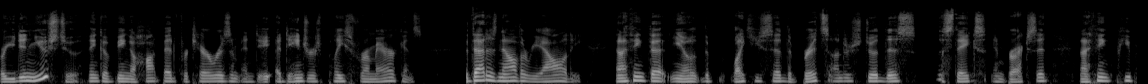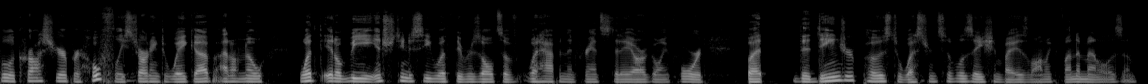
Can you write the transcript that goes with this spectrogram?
or you didn't used to think of being a hotbed for terrorism and a dangerous place for Americans. But that is now the reality. And I think that, you know, the, like you said, the Brits understood this, the stakes in Brexit. And I think people across Europe are hopefully starting to wake up. I don't know what it'll be interesting to see what the results of what happened in France today are going forward. But the danger posed to Western civilization by Islamic fundamentalism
